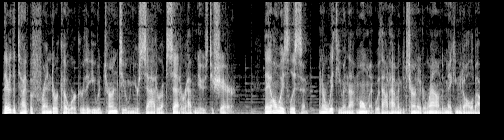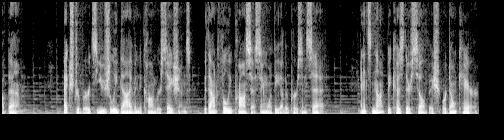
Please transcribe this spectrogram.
They're the type of friend or coworker that you would turn to when you're sad or upset or have news to share. They always listen and are with you in that moment without having to turn it around and making it all about them. Extroverts usually dive into conversations without fully processing what the other person said. And it's not because they're selfish or don't care,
